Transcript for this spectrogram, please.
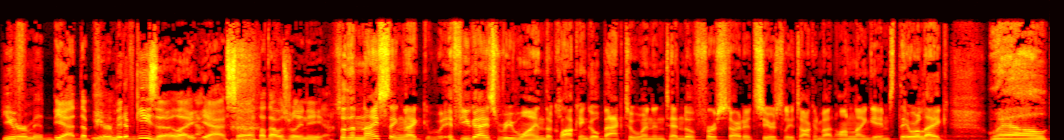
you Pyramid. Yeah, the pyramid of Giza. Like yeah. Yeah. so I thought that was really neat. So the nice thing, like, if you guys rewind the clock and go back to when Nintendo first started seriously talking about online games, they were like, well,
